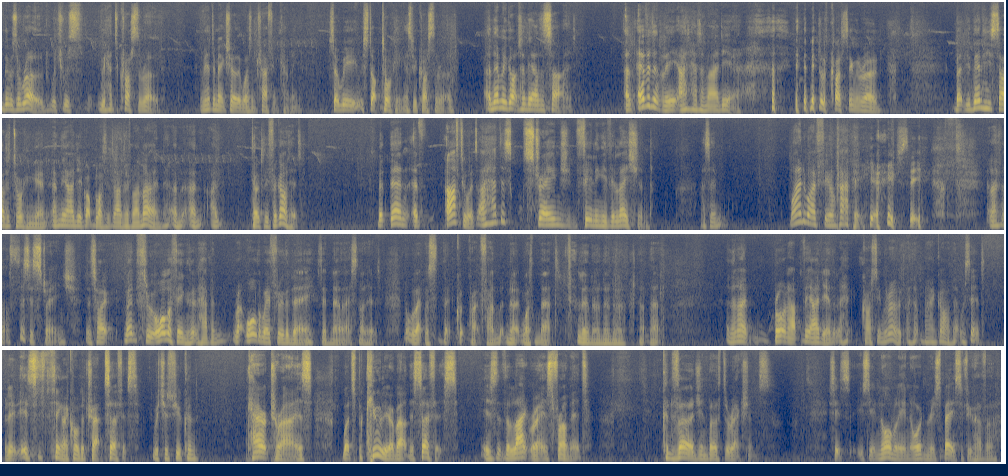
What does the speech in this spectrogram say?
there was a road which was, we had to cross the road. And we had to make sure there wasn't traffic coming. So we stopped talking as we crossed the road. And then we got to the other side. And evidently, I'd had an idea in the middle of crossing the road. But then he started talking again, and the idea got blotted out of my mind, and, and I totally forgot it. But then at, afterwards, I had this strange feeling of elation. I said, why do I feel happy here, you see? And I thought, this is strange. And so I went through all the things that happened all the way through the day. I said, no, that's not it. Oh, that was quite fun, but no, it wasn't that. no, no, no, no, not that. And then I brought up the idea that crossing the road. I thought, my God, that was it. But it is the thing I call the trapped surface, which is you can characterize what's peculiar about this surface is that the light rays from it converge in both directions. See, you see, normally in ordinary space, if you have a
